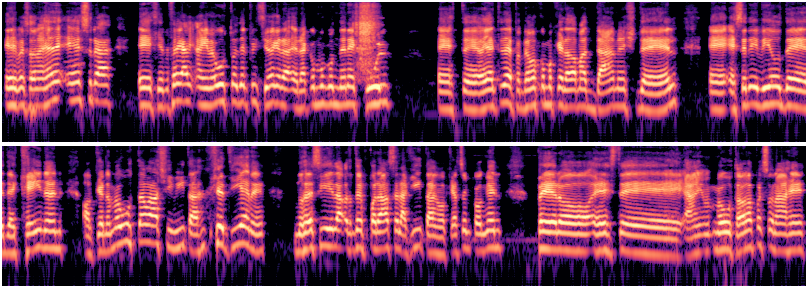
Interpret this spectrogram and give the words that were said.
El personaje de Ezra, eh, siempre a mí me gustó desde el principio que era, era como un nene cool. Este, obviamente después vemos como que el lado más damage de él. Eh, ese reveal de, de Kanan, aunque no me gustaba la chivita que tiene, no sé si la otra temporada se la quitan o qué hacen con él, pero este, a mí me gustaban los personajes,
